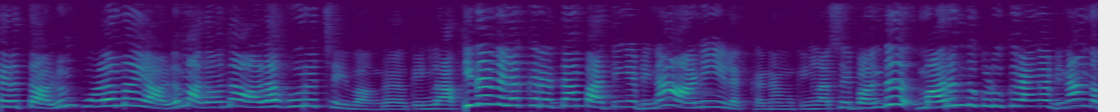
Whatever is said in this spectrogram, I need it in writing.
திறத்தாலும் புலமையாலும் அதை வந்து அழகுற செய்வாங்க. ஓகேங்களா இதை விளக்குறது தான் பார்த்தீங்க அப்படின்னா அணி இலக்கணம். ஓகேங்களா ஸோ இப்போ வந்து மருந்து கொடுக்குறாங்க அப்படின்னா அந்த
